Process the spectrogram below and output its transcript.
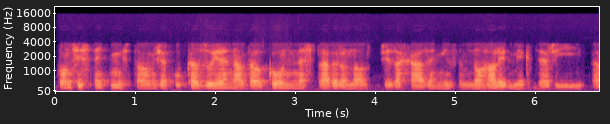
konsistentní v tom, že ukazuje na velkou nespravedlnost při zacházení s mnoha lidmi, kteří uh,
